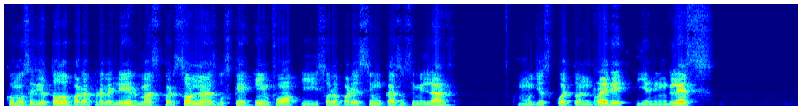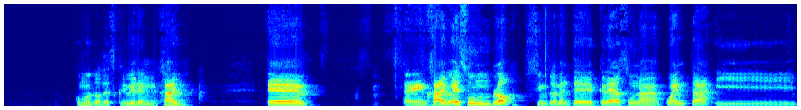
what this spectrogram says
cómo se dio todo para prevenir más personas. Busqué info y solo aparece un caso similar, muy escueto en Reddit y en inglés. ¿Cómo es lo de escribir en Hive? Eh, en Hive es un blog, simplemente creas una cuenta y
